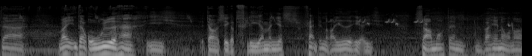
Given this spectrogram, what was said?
Der var en, der rode her i... Der var sikkert flere, men jeg fandt en rede her i sommer. Den var hen under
